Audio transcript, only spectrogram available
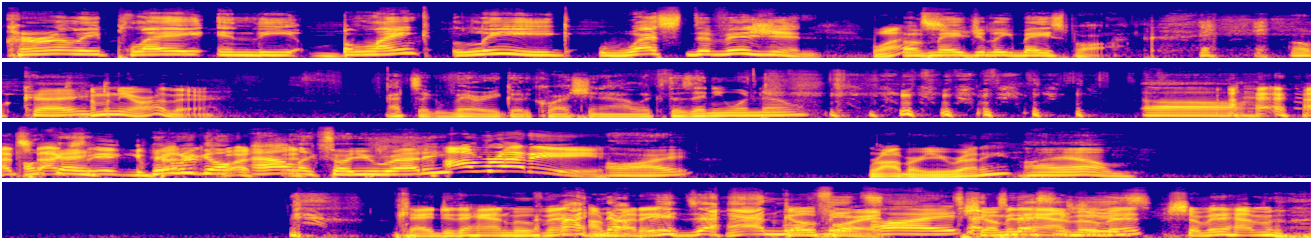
currently play in the blank league West Division What? of Major League Baseball. Okay. How many are there? That's a very good question, Alex. Does anyone know? Uh, That's okay, actually a here we go. question. Alex, are you ready? I'm ready. All right. Rob, are you ready? I am. Okay, do the hand movement. I I'm know, ready. it's a hand Go for it. All right. Show Text me the hand movement. Show me the hand movement.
